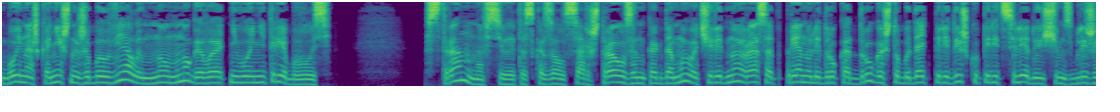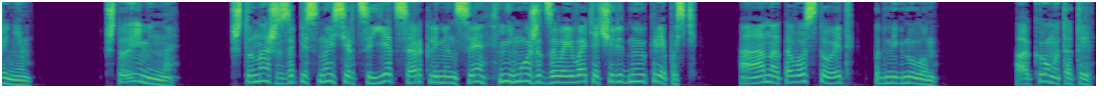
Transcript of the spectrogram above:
Бой наш, конечно же, был вялым, но многого от него и не требовалось. «Странно все это», — сказал Сар Штраузен, когда мы в очередной раз отпрянули друг от друга, чтобы дать передышку перед следующим сближением. «Что именно?» «Что наш записной сердцеед Сар Клеменсе не может завоевать очередную крепость. А она того стоит», — подмигнул он. «О ком это ты?»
